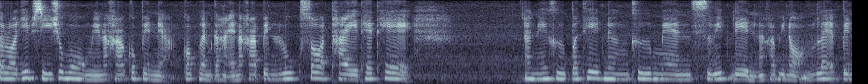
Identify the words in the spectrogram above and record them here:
ตลอด 24 ชั่วโมงเนี่ยนะคะ ก็เป็นเนี่ยก็เพื่อนกระหายนะคะ เป็นลูกซอดไทยแท้ๆ อันนี้คือประเทศหนึ่งคือแมนสวิตเดนนะคะพี่น้องและเป็น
